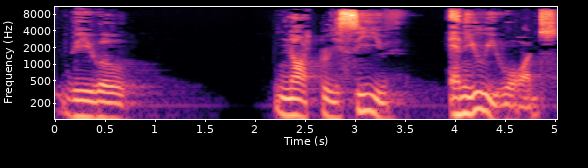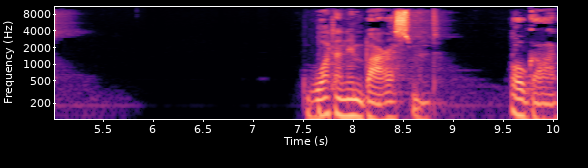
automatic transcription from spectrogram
we will not receive any rewards. What an embarrassment. Oh God,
